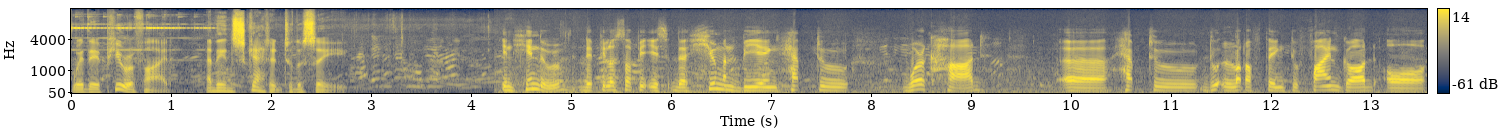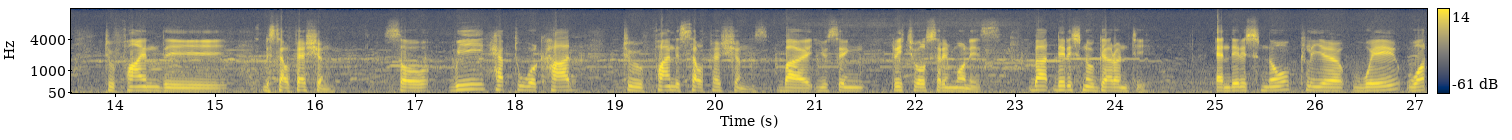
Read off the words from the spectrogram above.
where they're purified and then scattered to the sea. In Hindu, the philosophy is the human being have to work hard, uh, have to do a lot of things to find God or to find the, the salvation. So we have to work hard to find the salvation by using ritual ceremonies. But there is no guarantee and there is no clear way what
